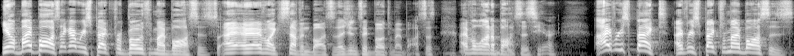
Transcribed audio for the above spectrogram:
You know, my boss. I got respect for both of my bosses. I, I have like seven bosses. I shouldn't say both of my bosses. I have a lot of bosses here. I have respect. I have respect for my bosses.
